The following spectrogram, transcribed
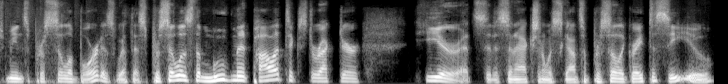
which means Priscilla Board is with us. Priscilla is the movement politics director here at Citizen Action Wisconsin. Priscilla, great to see you.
